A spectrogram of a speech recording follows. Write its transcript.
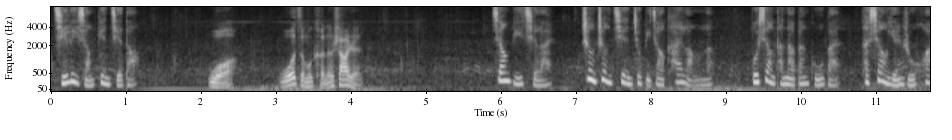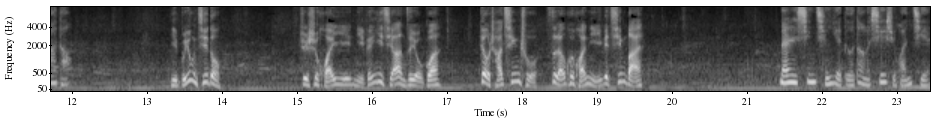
极力想辩解道：“我，我怎么可能杀人？”相比起来，郑正健就比较开朗了，不像他那般古板。他笑颜如花道：“你不用激动，只是怀疑你跟一起案子有关，调查清楚，自然会还你一个清白。”男人心情也得到了些许缓解，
